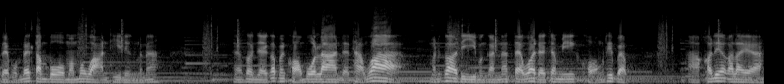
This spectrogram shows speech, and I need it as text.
แต่ผมได้ตัมโบมาเมื่อวานทีหนึ่งแล้วนะ แต่ส่วนใหญ่ก็เป็นของโบราณแต่ถามว่ามันก็ดีเหมือนกันนะ แต่ว่าเดี๋ยวจะมีของที่แบบเขาเรียกอะไรอะ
